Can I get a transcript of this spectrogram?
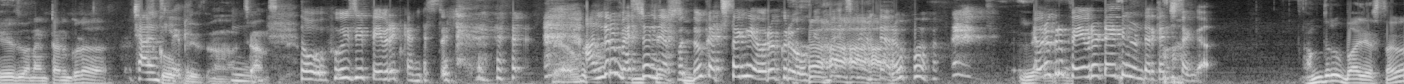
లేదు అని అంటానికి కూడా scope లేదు. Chance so who is you favourite contestant అందరూ బెస్ట్ అని చెప్పొద్దు. ఖచ్చితంగా ఎవరొకరు ఉంటారు ఎవరొకరు ఫేవరెట్ అయితే ఉంటారు ఖచ్చితంగా. అందరూ బాగా చేస్తారు.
